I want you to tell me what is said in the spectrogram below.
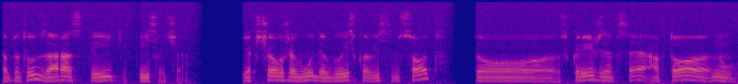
Тобто тут зараз стоїть 1000. Якщо вже буде близько 800, то, скоріш за все, авто, ну,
